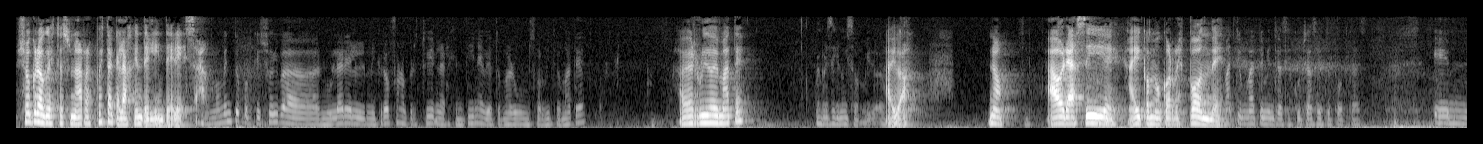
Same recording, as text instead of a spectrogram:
Yo creo que esta es una respuesta que a la gente le interesa. Un momento porque yo iba a anular el micrófono, pero estoy en la Argentina y voy a tomar un sorbito de mate. A ver, ruido de mate. Me parece que no hizo ruido. Ahí va. No. Ahora sí, ahí como corresponde. Mate un mate mientras escuchas este podcast. Em,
